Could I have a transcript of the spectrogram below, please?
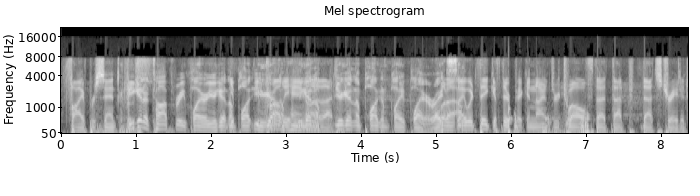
five percent. If you get a top three player, you're getting a plug. You, you're probably getting a, hang you're on to that. You're getting a plug and play player, right? But So- I, I would think if they're picking nine through twelve, that that that's traded.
